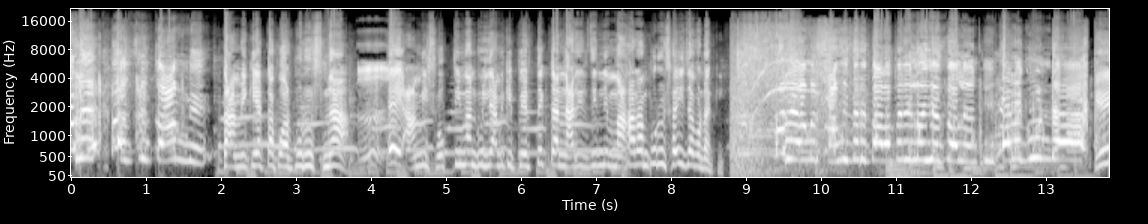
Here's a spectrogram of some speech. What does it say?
আরে তো আমি কি একটা পরপুরুষ না? এই আমি শক্তিমান বললে আমি কি প্রত্যেকটা নারীর জন্য মাহারাম পুরুষ হয়ে যাব নাকি? আরে আমার স্বামীদের তাড়াতাড়ি লইয়া চলেন। গুন্ডা! কে?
